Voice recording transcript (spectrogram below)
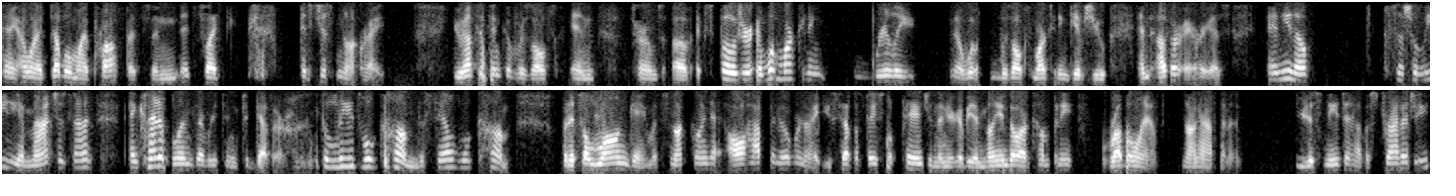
saying I want to double my profits, and it's like it's just not right. You have to think of results in terms of exposure and what marketing really, you know, what results marketing gives you in other areas, and you know, social media matches that and kind of blends everything together. The leads will come, the sales will come, but it's a long game. It's not going to all happen overnight. You set up a Facebook page and then you're going to be a million dollar company. Rub a lamp. Not happening You just need to have a strategy,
